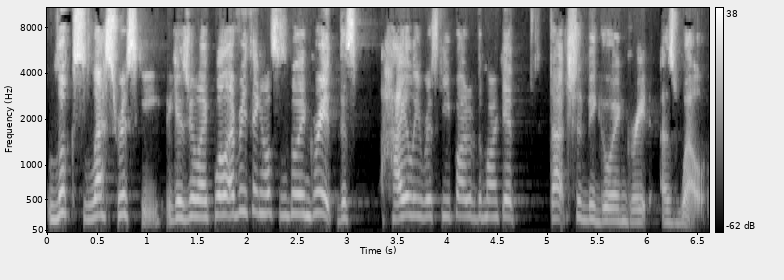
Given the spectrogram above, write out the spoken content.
looks less risky because you're like, well, everything else is going great. This highly risky part of the market, that should be going great as well.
